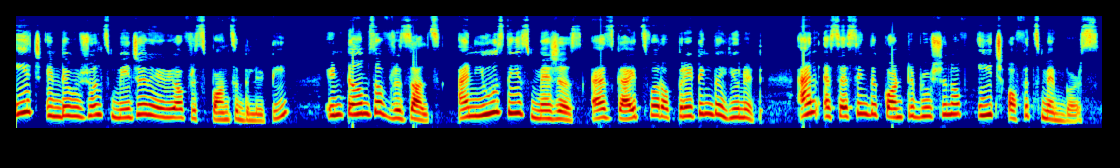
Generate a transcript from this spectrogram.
each individual's major area of responsibility in terms of results and use these measures as guides for operating the unit and assessing the contribution of each of its members.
